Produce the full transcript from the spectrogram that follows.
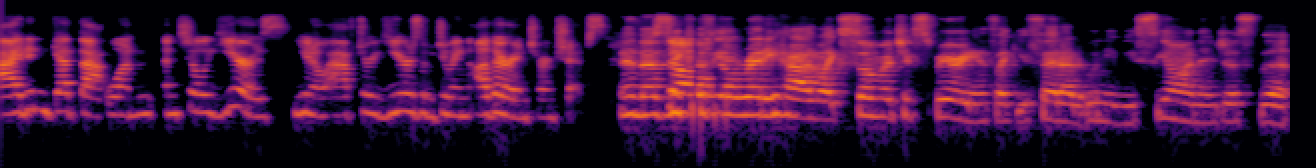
I didn't get that one until years, you know, after years of doing other internships. And that's so, because you already had like so much experience, like you said at Univision and just the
